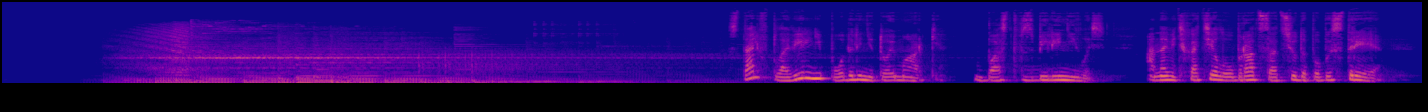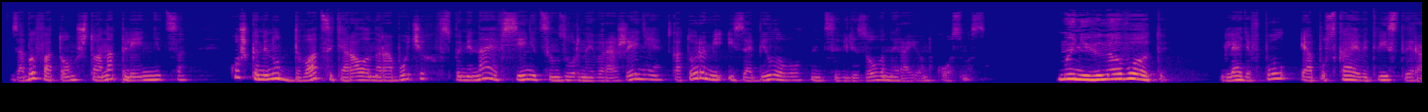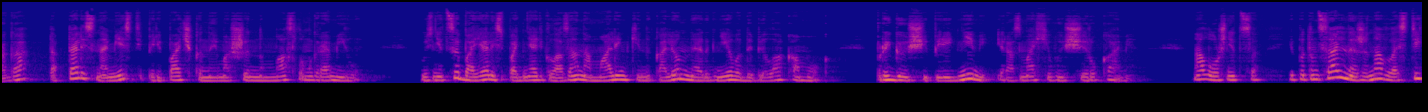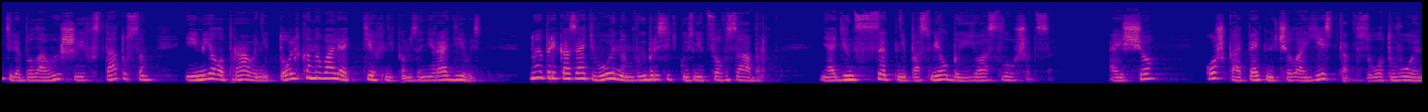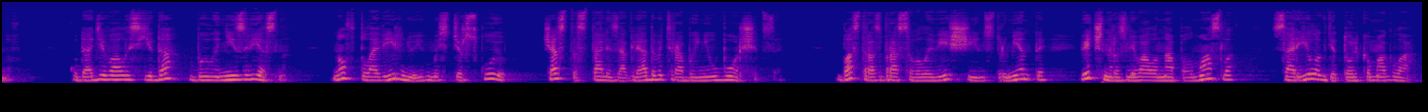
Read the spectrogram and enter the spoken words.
Сталь в плавильне подали не той марки. Баст взбеленилась. Она ведь хотела убраться отсюда побыстрее, забыв о том, что она пленница, Кошка минут двадцать орала на рабочих, вспоминая все нецензурные выражения, которыми изобиловал нецивилизованный район космоса. «Мы не виноваты!» Глядя в пол и опуская ветвистые рога, топтались на месте перепачканные машинным маслом громилы. Кузнецы боялись поднять глаза на маленький, накаленный от гнева до бела комок, прыгающий перед ними и размахивающий руками. Наложница и потенциальная жена властителя была выше их статусом и имела право не только навалять техникам за нерадивость, но и приказать воинам выбросить кузнецов за борт. Ни один сет не посмел бы ее ослушаться. А еще кошка опять начала есть, как взвод воинов. Куда девалась еда, было неизвестно, но в плавильню и в мастерскую часто стали заглядывать рабыни-уборщицы. Баст разбрасывала вещи и инструменты, вечно разливала на пол масло, сорила где только могла.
